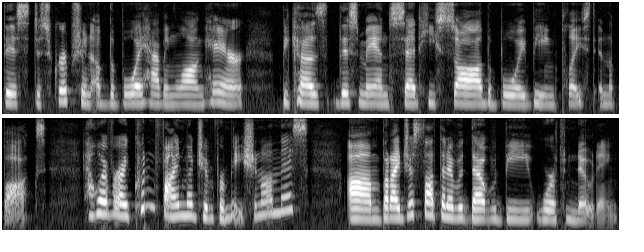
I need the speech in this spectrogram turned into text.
this description of the boy having long hair because this man said he saw the boy being placed in the box. However, I couldn't find much information on this, um, but I just thought that it would that would be worth noting.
